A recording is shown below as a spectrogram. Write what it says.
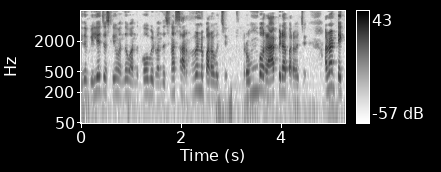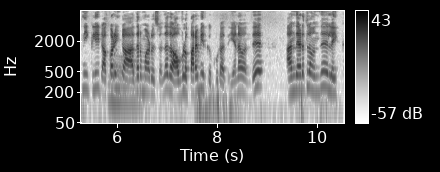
இது வில்லேஜஸ்லயும் வந்து வந்து கோவிட் வந்துச்சுன்னா சர்ன்னு பரவுச்சு. ரொம்ப ரேப்பிடா பரவுச்சு. ஆனா technically according to other models வந்து அது அவ்வளவு பரவி இருக்க கூடாது. ஏன்னா வந்து அந்த இடத்துல வந்து லைக்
